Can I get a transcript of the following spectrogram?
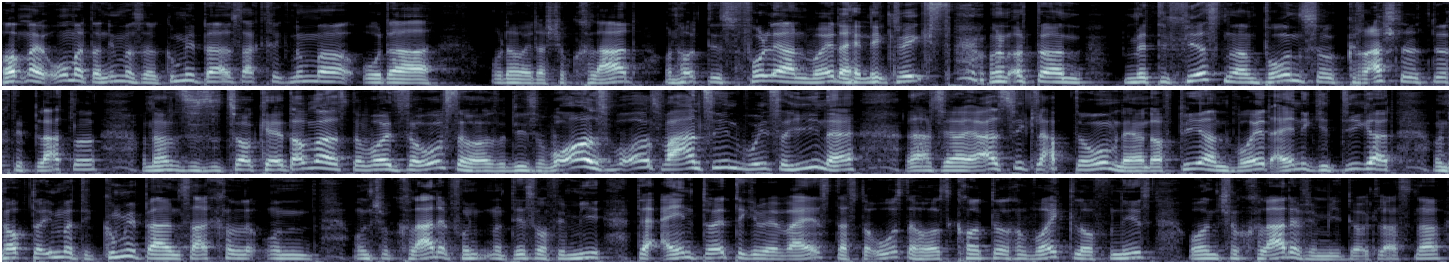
hat meine Oma dann immer so eine Gummibärsack genommen oder oder halt eine Schokolade und hat das voll an den Wald reingewichst und hat dann mit den Füßen am Boden so kraschelt durch die Plattel und dann hat sie so gesagt, okay, damals, da war jetzt der Osterhaus und die so, was, was, Wahnsinn, wo ist er hin, ne? Und dann hat sie, ja, ja, sie klappt da oben, ne? Und auf Bier an den Wald eingetigert und hab da immer die Gummibärensackel und, und Schokolade gefunden und das war für mich der eindeutige Beweis, dass der Osterhaus gerade durch den Wald gelaufen ist und Schokolade für mich da gelassen hat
